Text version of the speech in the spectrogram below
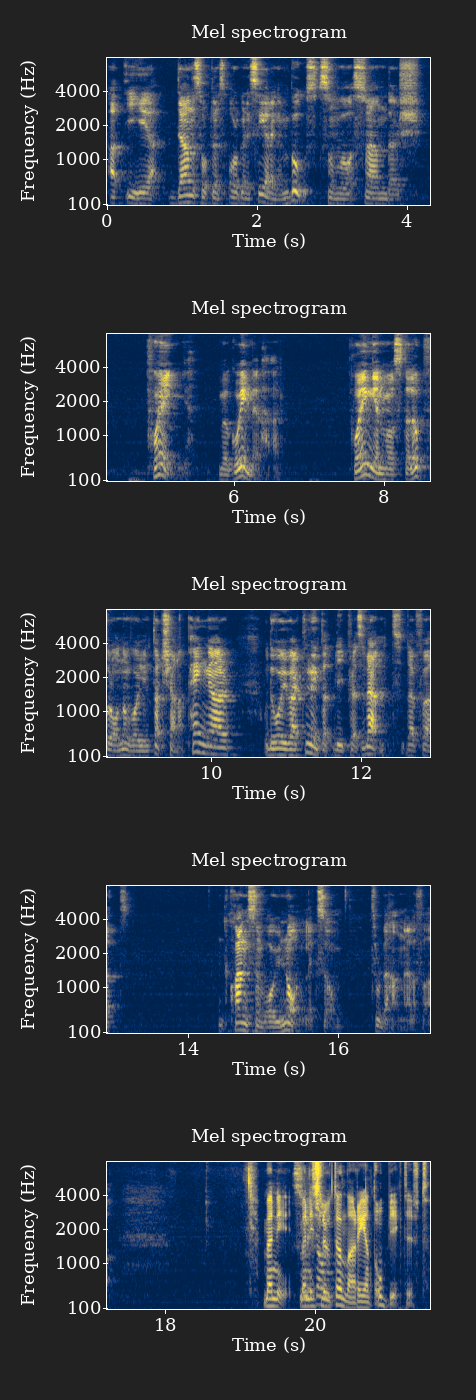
att ge den sortens organisering en boost som var Sanders poäng med att gå in i det här. Poängen med att ställa upp för honom var ju inte att tjäna pengar och det var ju verkligen inte att bli president därför att chansen var ju noll liksom, trodde han i alla fall. Men i, Så men i liksom- slutändan, rent objektivt,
